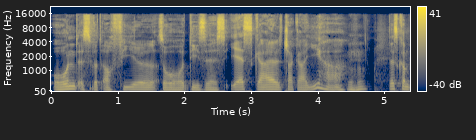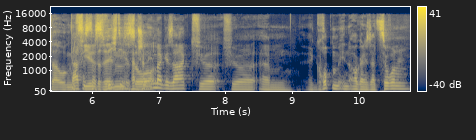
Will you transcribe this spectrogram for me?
Und es wird auch viel so dieses Yes, geil, Chaka Yiha. Das kommt da irgendwie Das viel ist das drin. Wichtige, das habe ich so. schon immer gesagt, für, für ähm, Gruppen in Organisationen,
